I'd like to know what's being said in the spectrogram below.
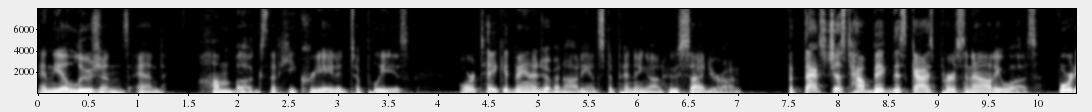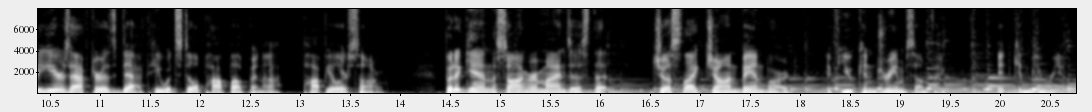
and the illusions and humbugs that he created to please or take advantage of an audience, depending on whose side you're on. But that's just how big this guy's personality was. 40 years after his death, he would still pop up in a popular song. But again, the song reminds us that just like John Banvard, if you can dream something, it can be real.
